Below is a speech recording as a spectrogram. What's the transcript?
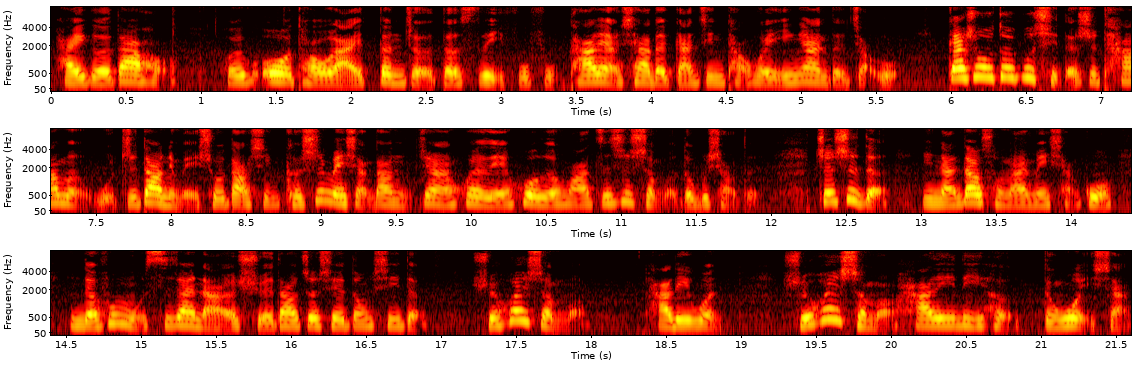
海格大吼，回过头来瞪着德斯里夫妇。他俩吓得赶紧逃回阴暗的角落。该说对不起的是他们。我知道你没收到信，可是没想到你竟然会连霍格华兹是什么都不晓得。真是的，你难道从来没想过你的父母是在哪儿学到这些东西的？学会什么？哈利问。学会什么？哈利立刻等我一下。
